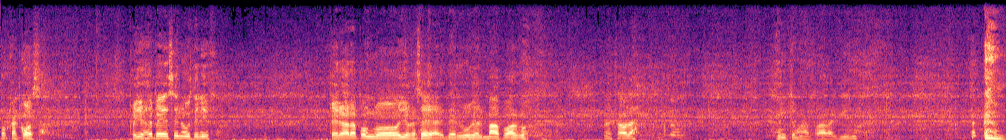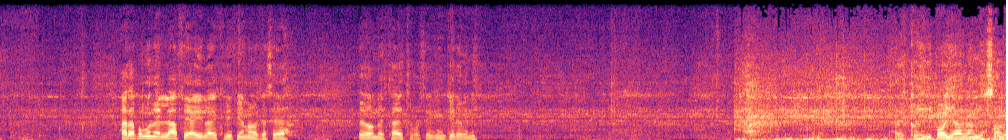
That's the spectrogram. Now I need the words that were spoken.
poca cosa. Pues yo GPS no utilizo. Pero ahora pongo, yo que sé, del Google Maps o algo. ¿Dónde está ahora? Gente más rara aquí, ¿no? Ahora pongo un enlace ahí en la descripción o lo que sea de dónde está esto, por si alguien quiere venir. Parezco gilipollas hablando solo.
